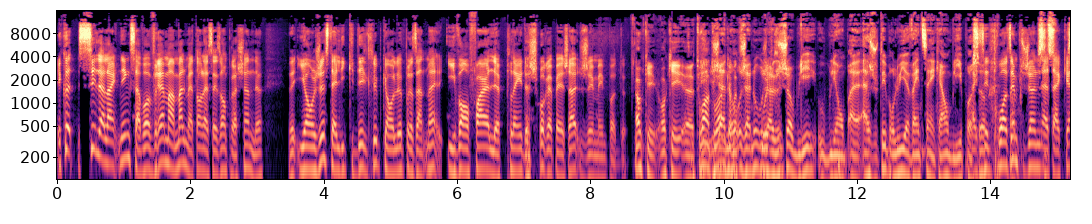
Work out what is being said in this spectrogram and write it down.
Écoute, si le Lightning, ça va vraiment mal, mettons, la saison prochaine, là, ils ont juste à liquider le club qu'ils ont là présentement. Ils vont faire le plein de choix repêchage. J'ai même pas de doute. OK, OK. Euh, toi, Antoine. Jeannot, Jeannot j'ai juste oublié, oublions, euh, ajouter pour lui, il y a 25 ans, oubliez pas ça. C'est le troisième plus jeune attaquant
